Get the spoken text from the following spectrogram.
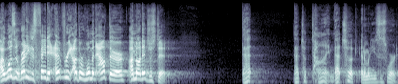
I wasn't ready to say to every other woman out there, I'm not interested. That, that took time. That took, and I'm going to use this word,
